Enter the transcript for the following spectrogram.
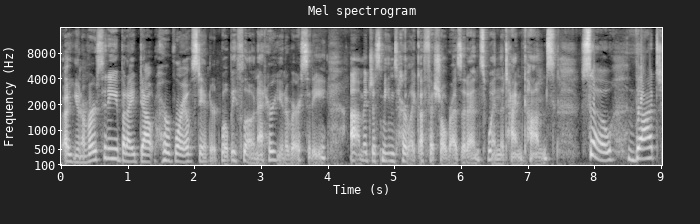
a university, but I doubt her royal standard will be flown at her university. Um, it just means her like official residence when the time comes. So that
